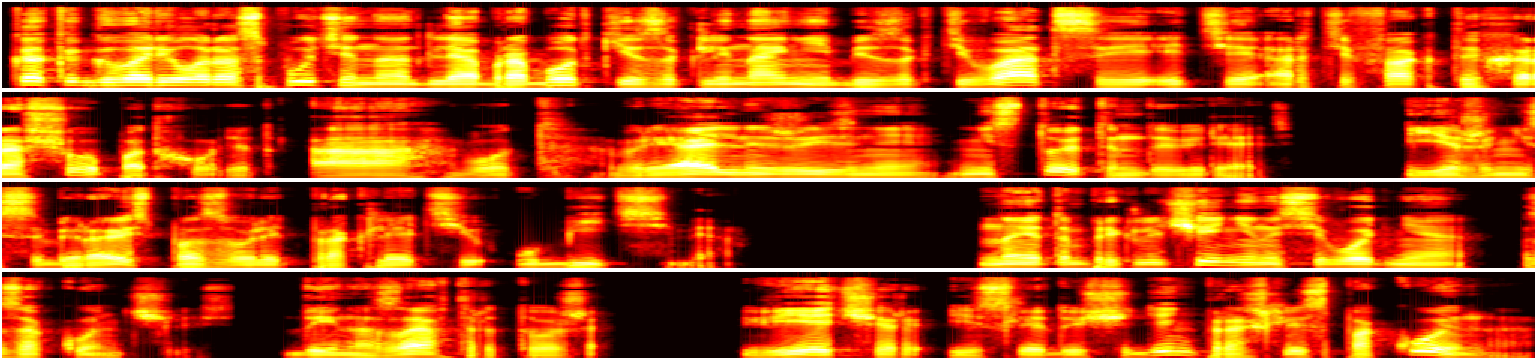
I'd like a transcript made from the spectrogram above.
Как и говорил Распутина, для обработки заклинаний без активации эти артефакты хорошо подходят, а вот в реальной жизни не стоит им доверять. Я же не собираюсь позволить проклятию убить себя. На этом приключения на сегодня закончились. Да и на завтра тоже. Вечер и следующий день прошли спокойно.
